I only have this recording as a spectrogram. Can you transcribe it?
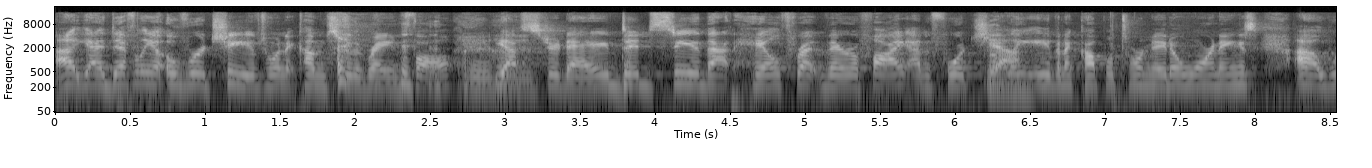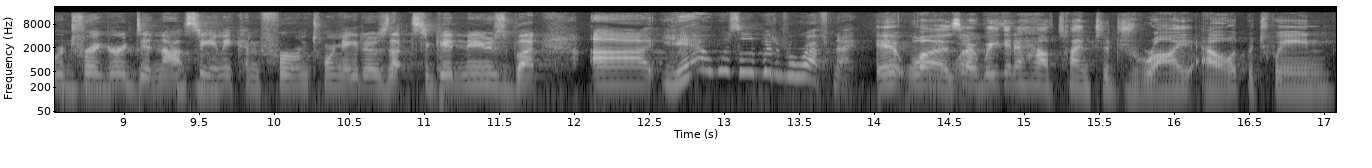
uh, yeah, I definitely overachieved when it comes to the rainfall mm -hmm. yesterday. Did see that hail threat verify. Unfortunately, yeah. even a couple tornado warnings uh, were mm-hmm. triggered. Did not see any confirmed tornadoes. That's the good news. But uh, yeah, it was a little bit of a rough night. It was. It was. Are we going to have time to dry out between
